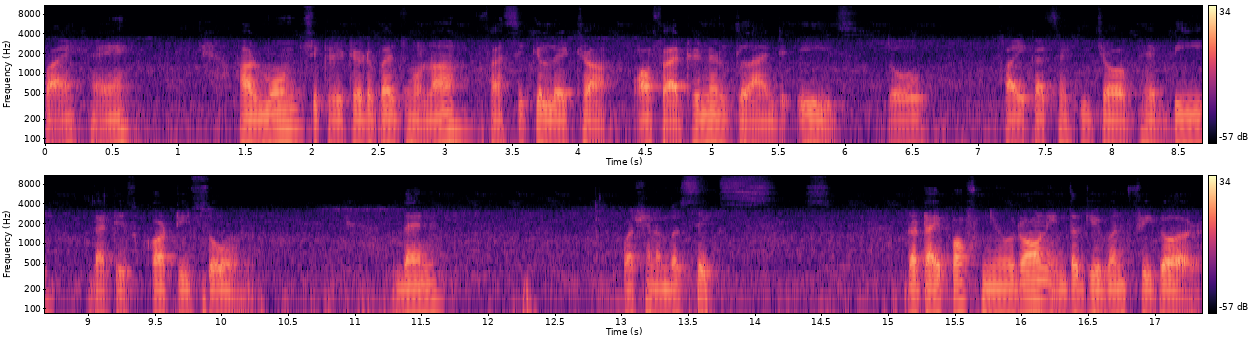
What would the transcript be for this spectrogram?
5 है hormone secreted by zona fasciculata of adrenal gland is so 5 का सही जवाब है B that is cortisone then question number 6 the type of neuron in the given figure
